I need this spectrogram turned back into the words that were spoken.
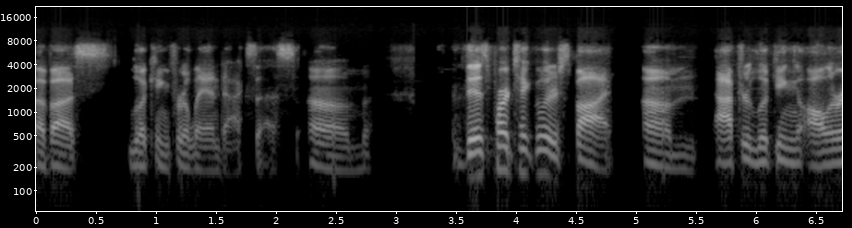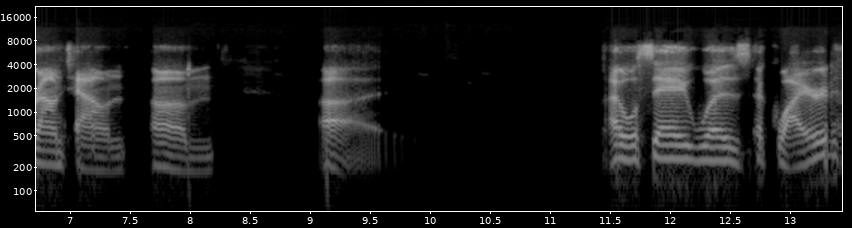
of us looking for land access. Um, this particular spot, um, after looking all around town, um, uh, I will say was acquired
